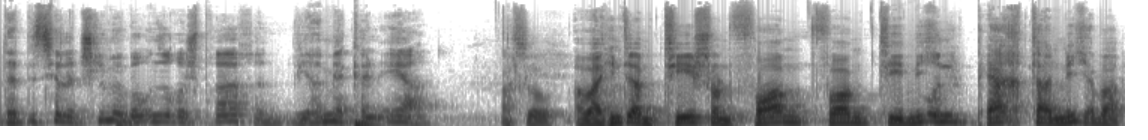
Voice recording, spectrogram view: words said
Das ist ja das Schlimme bei unserer Sprache. Wir haben ja kein R. Ach so, aber hinterm T schon vorm, vorm T nicht, Und- Perter nicht, aber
